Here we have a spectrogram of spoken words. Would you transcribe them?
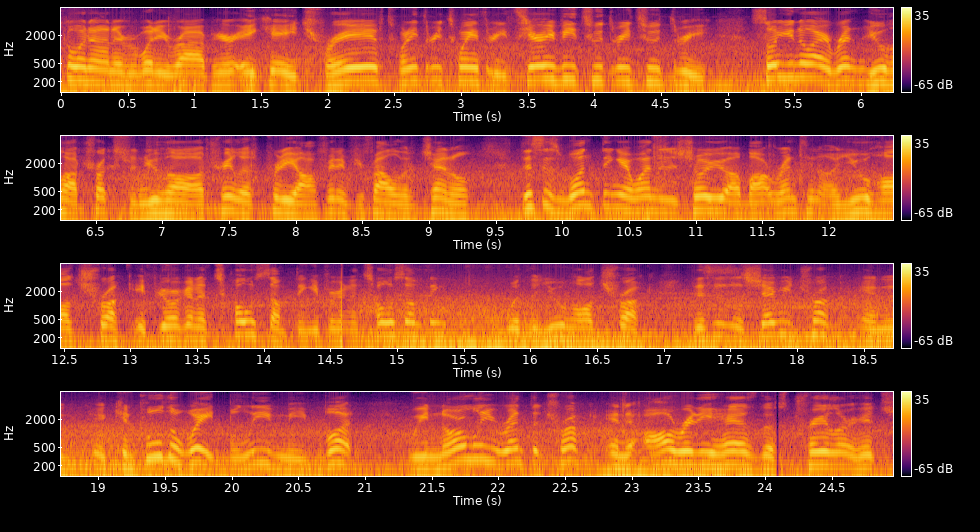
going on everybody? Rob here, aka Trev 2323 TRV2323. So you know I rent U-Haul trucks from U-Haul trailers pretty often if you follow the channel. This is one thing I wanted to show you about renting a U-Haul truck if you're gonna tow something, if you're gonna tow something with a U-Haul truck. This is a Chevy truck and it, it can pull the weight, believe me, but we normally rent the truck and it already has this trailer hitch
